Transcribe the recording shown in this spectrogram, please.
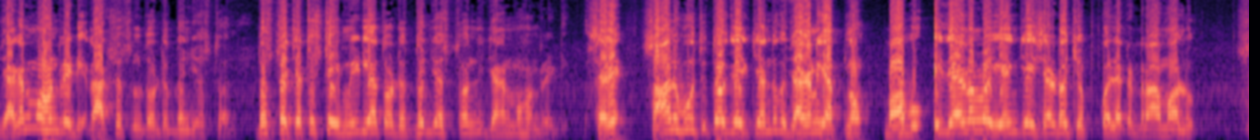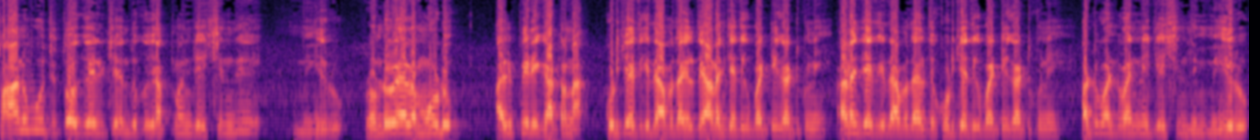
జగన్మోహన్ రెడ్డి రాక్షసులతో యుద్ధం చేస్తోంది. దుష్ట చతుష్ట మీడియాతో యుద్ధం చేస్తోంది జగన్మోహన్ రెడ్డి. సరే సానుభూతితో గెలిచేందుకు జగన్ యత్నం. బాబు ఐదేళ్ళలో ఏం చేశాడో చెప్పుకోలేక డ్రామాలు. సానుభూతితో గెలిచేందుకు యత్నం చేసింది మీరు. రెండు వేల మూడు అలిపిరి ఘటన. కుడి చేతికి దెబ్బ తగిలితే ఎడం చేతికి పట్టి కట్టుకుని ఎడం చేతికి దెబ్బ తగిలితే కుడి చేతికి పట్టి కట్టుకుని అటువంటివన్నీ చేసింది మీరు.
